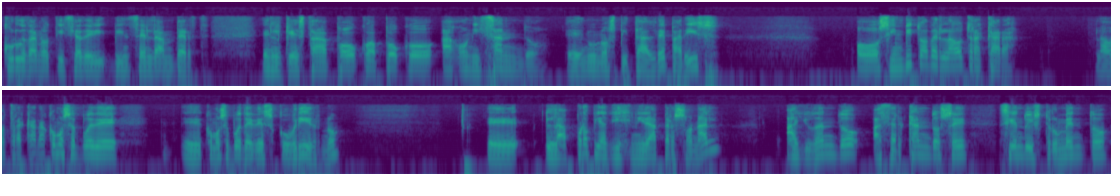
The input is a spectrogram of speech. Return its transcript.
cruda noticia de Vincent Lambert, en el que está poco a poco agonizando en un hospital de París, os invito a ver la otra cara, la otra cara. ¿Cómo se puede, eh, cómo se puede descubrir, ¿no? Eh, la propia dignidad personal, ayudando, acercándose, siendo instrumento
